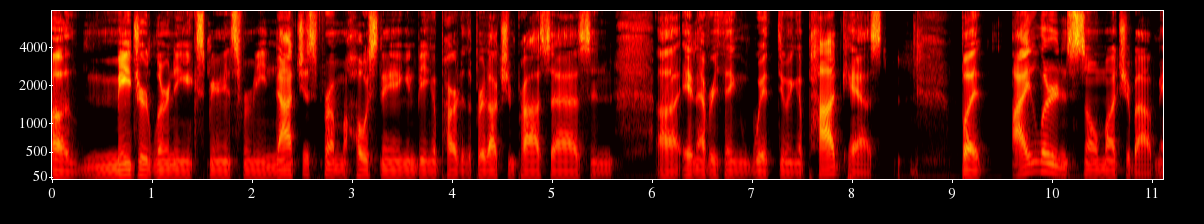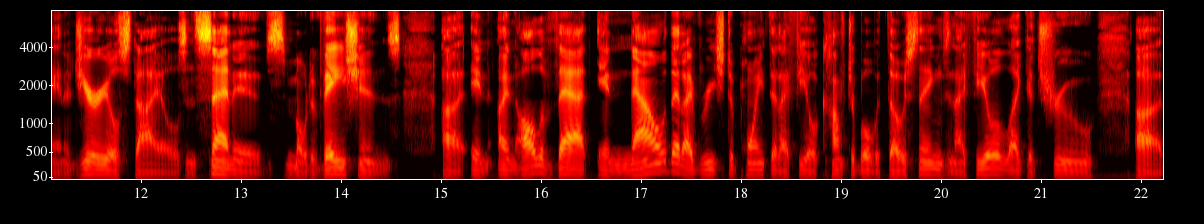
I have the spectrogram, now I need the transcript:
a major learning experience for me, not just from hosting and being a part of the production process and uh, and everything with doing a podcast, but I learned so much about managerial styles, incentives, motivations, uh, and and all of that. And now that I've reached a point that I feel comfortable with those things, and I feel like a true uh,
